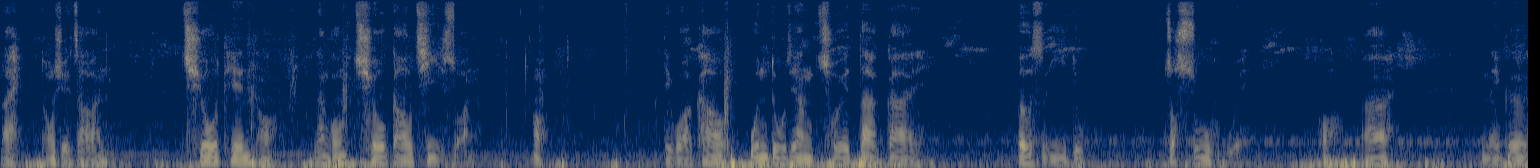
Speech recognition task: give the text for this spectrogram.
来，同学早安。秋天吼，人讲秋高气爽，哦，伫外口温度这样吹大概二十一度，足舒服诶。哦啊，每个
